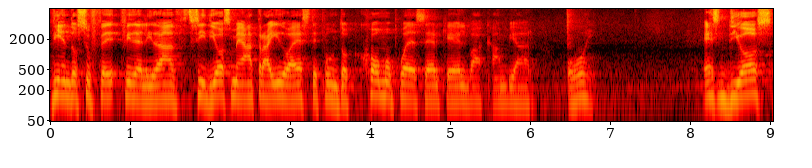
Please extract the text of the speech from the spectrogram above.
viendo su fidelidad. Si Dios me ha traído a este punto, ¿cómo puede ser que Él va a cambiar hoy? Es Dios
